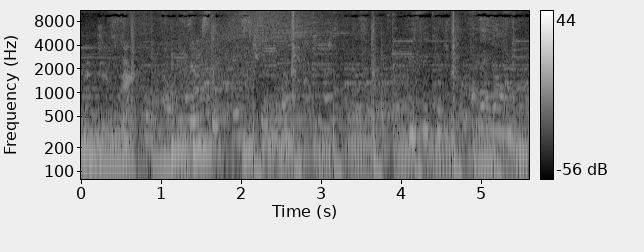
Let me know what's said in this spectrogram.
Ninjas were. here's the history. You take pictures all day long.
